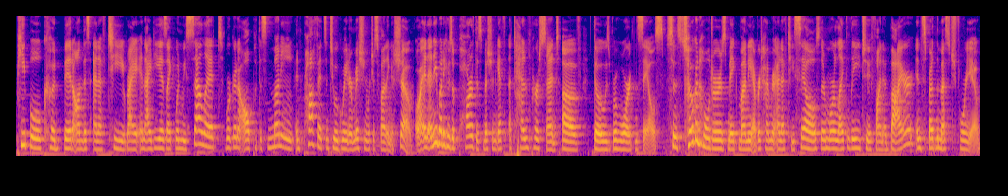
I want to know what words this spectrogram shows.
people could bid on this NFT, right? And the idea is like when we sell it, we're going to all put this money and profits into a greater mission, which is funding a show. And anybody who's a part of this mission gets a 10% of those rewards and sales. Since token holders make money every time your NFT sells, they're more likely to find a buyer and spread the message for you.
